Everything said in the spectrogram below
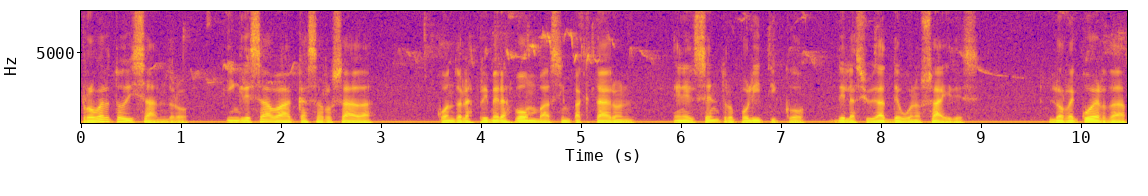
Roberto Di Sandro ingresaba a Casa Rosada cuando las primeras bombas impactaron en el centro político de la ciudad de Buenos Aires. Lo recuerda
